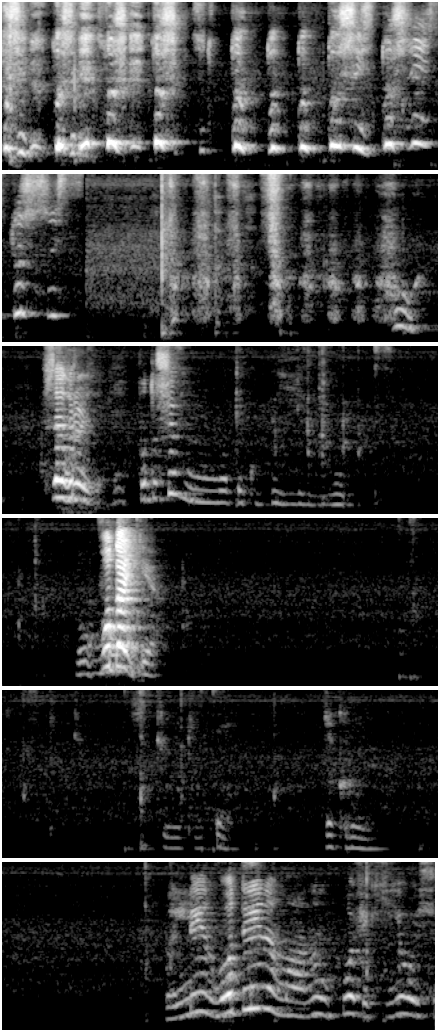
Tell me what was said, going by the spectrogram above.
Туши, туши, туши, туши, ту- ту- ту- тушись, тушись, тушись. Фух. Все, друзі, потушив Мотику, блін. ну. Ну, вода є. Скелетон. О, закрою. Блін, води нема. Ну, пофіг, є ось.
